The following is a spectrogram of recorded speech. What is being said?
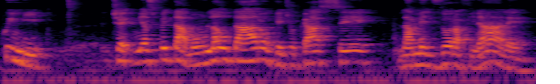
quindi cioè, mi aspettavo un Lautaro che giocasse la mezz'ora finale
